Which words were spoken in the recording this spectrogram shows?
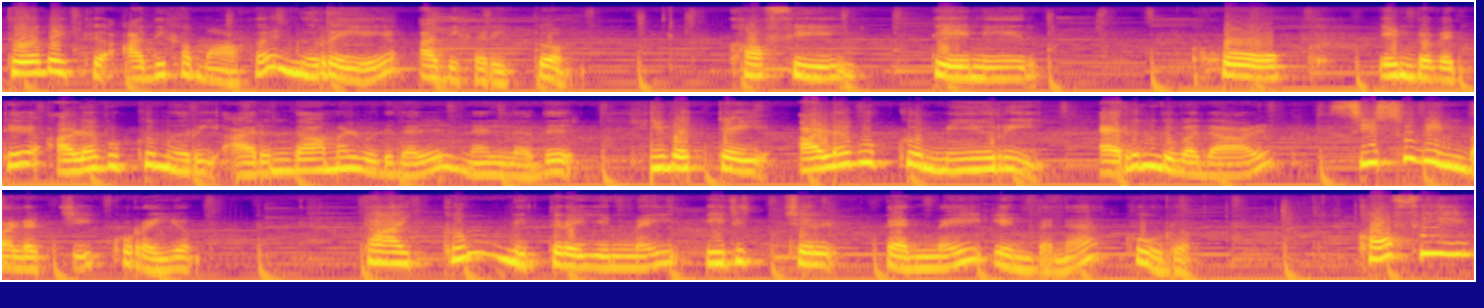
தேவைக்கு அதிகமாக நிறைய அதிகரிக்கும். காஃபி தேநீர் ஹோக் என்பவற்றை அளவுக்கு மீறி அருந்தாமல் விடுதல் நல்லது. இவற்றை அளவுக்கு மீறி அருந்துவதால் சிசுவின் வளர்ச்சி குறையும். தாய்க்கும் நித்திரையின்மை எரிச்சல் தன்மை என்பன கூடும். காஃபி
